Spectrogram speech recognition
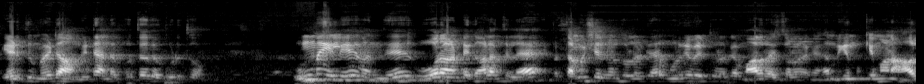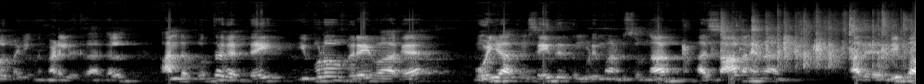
எடுத்து போயிட்டு அவங்ககிட்ட அந்த புத்தகத்தை கொடுத்தோம். உண்மையிலேயே வந்து ஓராண்டு காலத்துல இப்ப தமிழ்ச்செல்வன் சொல்லிருக்காரு முருகவேல் சொல்லிருக்காரு மாதராஜ் சொல்லிருக்காங்க மிக முக்கியமான ஆளுமைகள் இந்த மேடல் இருக்கிறார்கள். அந்த புத்தகத்தை இவ்வளவு விரைவாக மொழியாக்கம் செய்திருக்க முடியுமா என்று சொன்னால் அது சாதனை தான் அது. தீபா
